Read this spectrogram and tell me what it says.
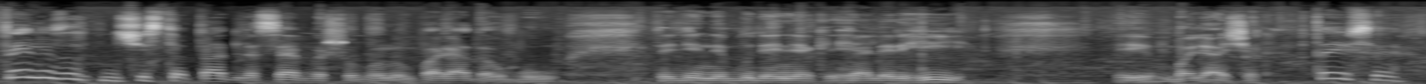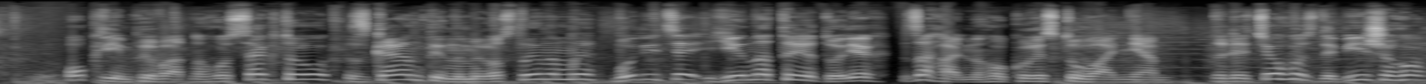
Та й не чистота для себе, щоб воно порядок був. Тоді не буде ніяких алергій і болячок. Та й все. Окрім приватного сектору, з карантинними рослинами борються і на територіях загального користування. Для цього здебільшого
